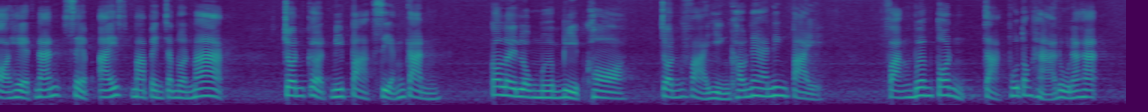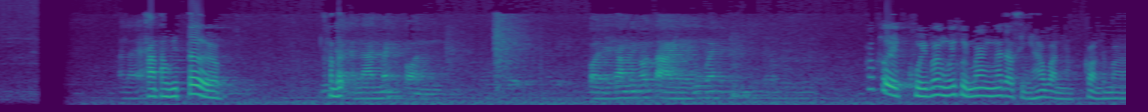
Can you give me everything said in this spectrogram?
ก่อเหตุนั้นเสพไอซ์มาเป็นจำนวนมาก จนเกิดมีปากเสียงกัน ก็เลยลงมือบีบคอ จนฝ่ายหญิงเขาแน่นิ่งไป ฟังเบื้องต้นจากผู้ต้องหาดูนะฮะอะไรทางทวิตเตอร์ครับรู้จักกันนานไหมก่อน ก่อนจะทำให้เขาตายเนี่ยรู้ไหมก็เคยคุยบ้างไม่คุยบ้างน่าจะสี่ห้าวันครับก่อนจะมา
